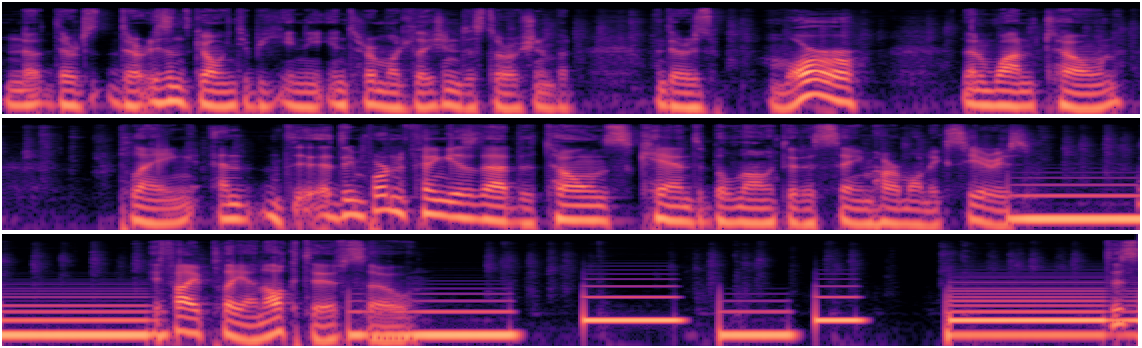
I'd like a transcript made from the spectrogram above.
no, there's, there isn't going to be any intermodulation distortion, but when there's more than one tone playing. And the, the important thing is that the tones can't belong to the same harmonic series. If I play an octave, so this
